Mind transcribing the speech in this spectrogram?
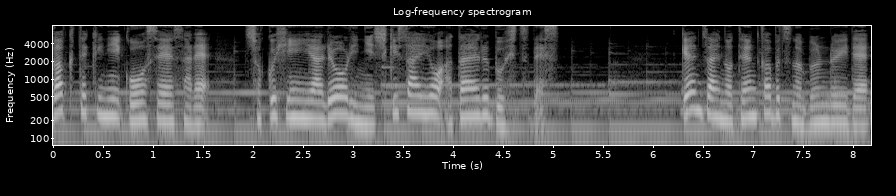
学的に合成され食品や料理に色彩を与える物質です。現在の添加物の分類で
